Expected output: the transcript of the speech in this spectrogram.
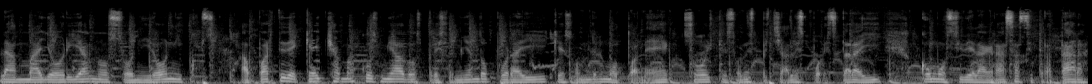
la mayoría no son irónicos. Aparte de que hay chamacos miados presumiendo por ahí que son del motoanexo y que son especiales por estar ahí, como si de la grasa se tratara.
